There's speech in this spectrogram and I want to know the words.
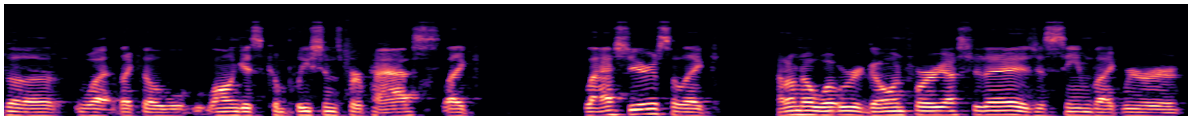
the what like the longest completions per pass like last year. So like I don't know what we were going for yesterday. It just seemed like we were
